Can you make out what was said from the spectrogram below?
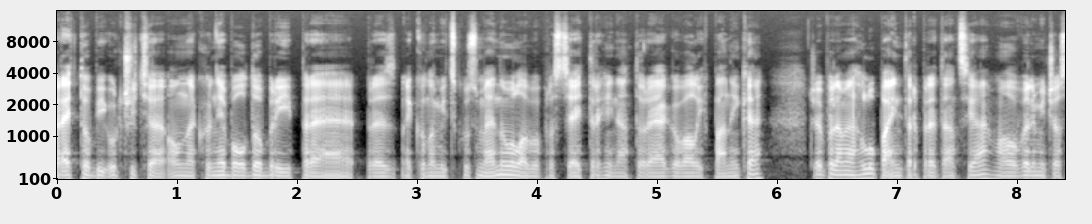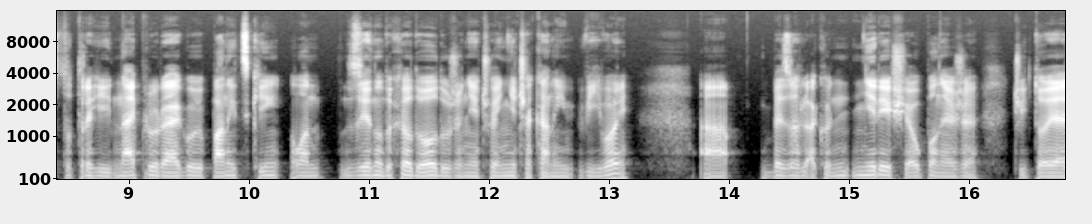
preto by určite on ako nebol dobrý pre, pre ekonomickú zmenu, lebo proste aj trhy na to reagovali v panike. Čo je podľa mňa hlúpa interpretácia, lebo veľmi často trhy najprv reagujú panicky, len z jednoduchého dôvodu, že niečo je nečakaný vývoj. A bez ako neriešia úplne, že či to je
